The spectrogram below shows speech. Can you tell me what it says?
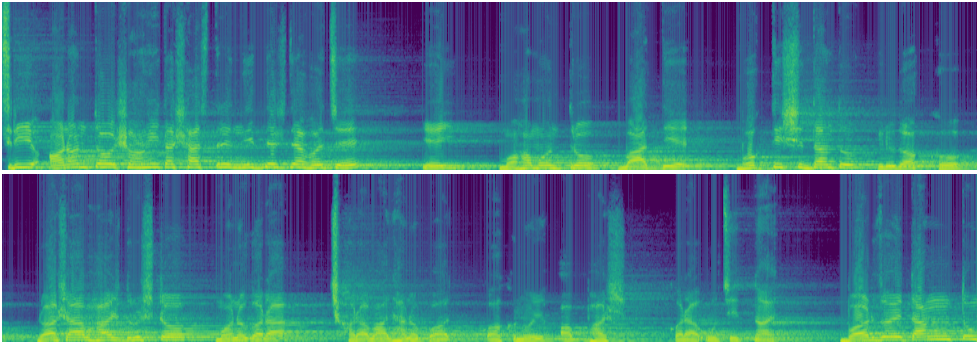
শ্রী অনন্ত সংহিতা শাস্ত্রে নির্দেশ দেওয়া হয়েছে, এই মহামন্ত্র বাদ দিয়ে ভক্তির সিদ্ধান্ত বিরুদক্ষ রসাভাস দৃষ্ট, মনগড়া ছড়া বাঁধানো পথ কখনোই অভ্যাস করা উচিত নয়। বর্জয় তাং তুং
